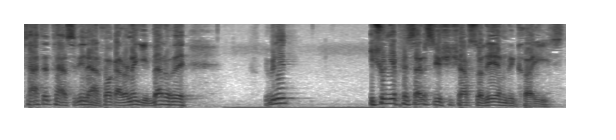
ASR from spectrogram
تحت تاثیر این حرفا قرار نگیر در ببینید ایشون یه پسر 36 7 ساله امریکایی است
